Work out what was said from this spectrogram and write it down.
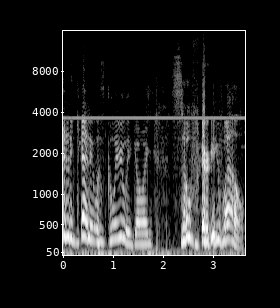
and again, it was clearly going so very well.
